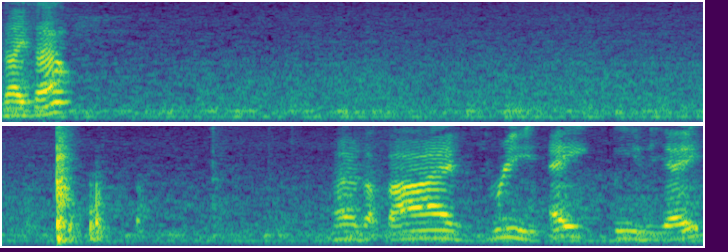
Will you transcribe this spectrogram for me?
Nice out. That is a five, three, eight, easy eight.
